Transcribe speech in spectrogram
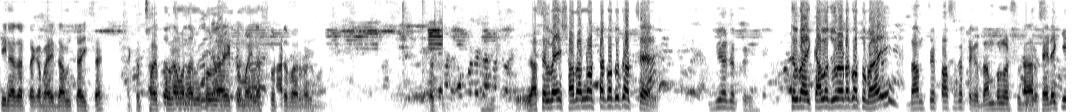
তিন হাজার টাকা ভাই দাম চাইছে। একটা ছয় তো দামাদামি করলে একটু মাইনাস করতে পারবেন। রাসেল ভাই সাদা নটটা কত চাচ্ছেন? দুই হাজার টাকা। রাসেল ভাই কালো জোড়াটা কত ভাই? দাম চাই পাঁচ হাজার টাকা দাম বলার সুযোগ আচ্ছা আছে। এটা কি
